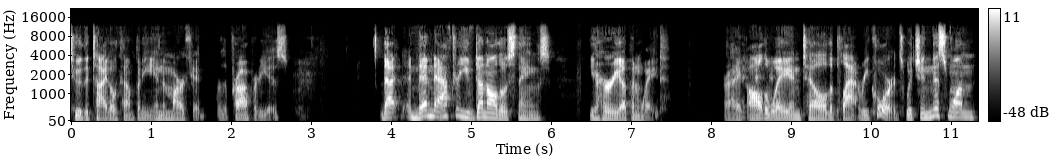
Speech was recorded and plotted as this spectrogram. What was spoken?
to the title company in the market where the property is. That and then after you've done all those things, you hurry up and wait. Right? all the way until the plat records, which in this one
